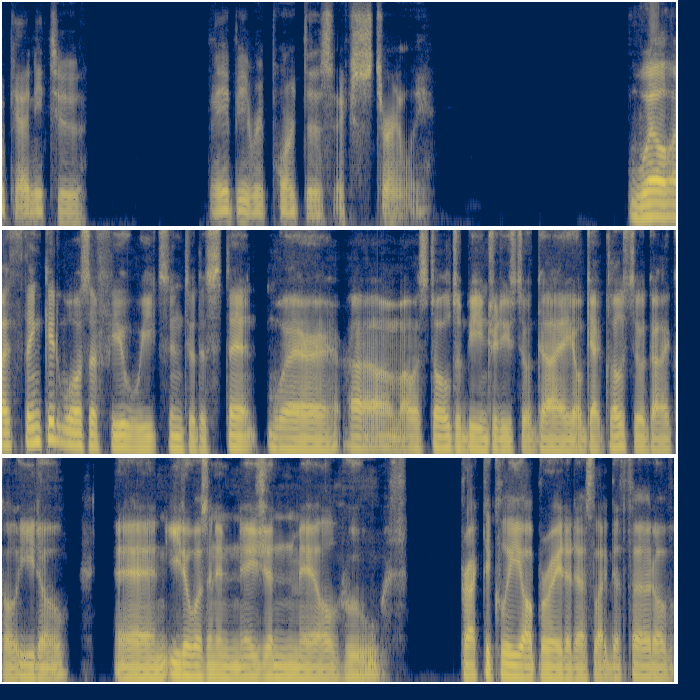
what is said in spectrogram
okay, I need to maybe report this externally? Well, I think it was a few weeks into the stint where um, I was told to be introduced to a guy or get close to a guy called Edo. And Edo was an Indonesian male who practically operated as like the third of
